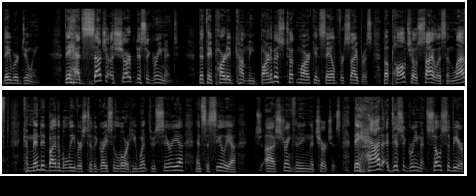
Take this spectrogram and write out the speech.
they were doing. They had such a sharp disagreement that they parted company. Barnabas took Mark and sailed for Cyprus, but Paul chose Silas and left, commended by the believers to the grace of the Lord. He went through Syria and Cilicia, uh, strengthening the churches. They had a disagreement so severe,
